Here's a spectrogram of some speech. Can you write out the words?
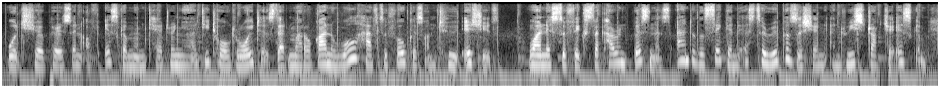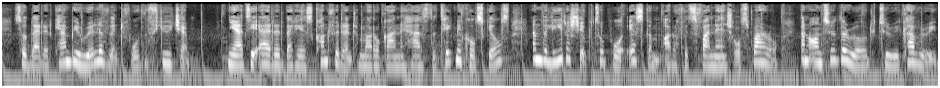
Board chairperson of Eskom Mteto told Reuters that Marokane will have to focus on two issues. One is to fix the current business, and the second is to reposition and restructure Eskom so that it can be relevant for the future. Nyati added that he is confident Marokane has the technical skills and the leadership to pull Eskom out of its financial spiral and onto the road to recovery.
